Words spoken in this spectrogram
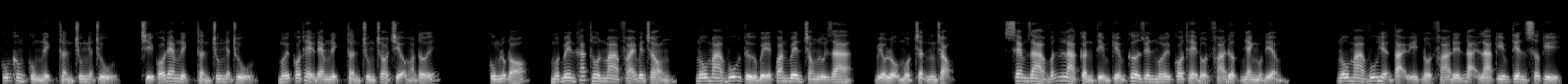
cũng không cùng lịch thần trung nhận chủ, chỉ có đem lịch thần trung nhận chủ, mới có thể đem lịch thần trung cho triệu hoàn tới. Cùng lúc đó một bên khác thôn ma phái bên trong, nô ma vũ từ bế quan bên trong lui ra, biểu lộ một trận ngưng trọng. Xem ra vẫn là cần tìm kiếm cơ duyên mới có thể đột phá được nhanh một điểm. Nô ma vũ hiện tại ít đột phá đến đại la kim tiên sơ kỳ,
